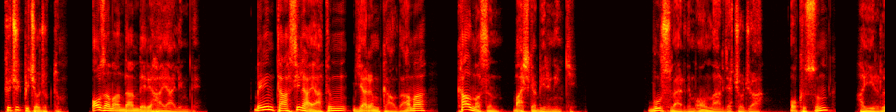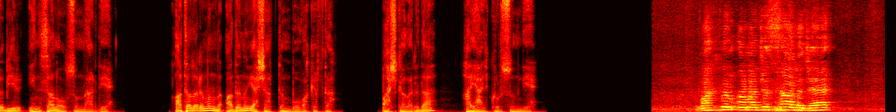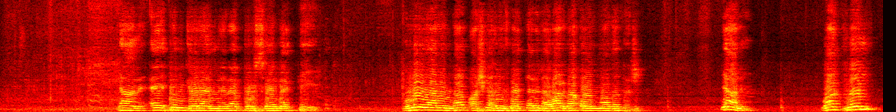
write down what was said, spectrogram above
Küçük bir çocuktum. O zamandan beri hayalimdi. Benim tahsil hayatım yarım kaldı ama kalmasın başka birininki. Burs verdim onlarca çocuğa. Okusun, hayırlı bir insan olsunlar diye. Atalarımın adını yaşattım bu vakıfta. Başkaları da hayal kursun diye. Vakfın amacı sadece yani eğitim görenlere burs vermek değil. Bunun yanında başka hizmetleri de var ve olmalıdır. Yani vakfın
